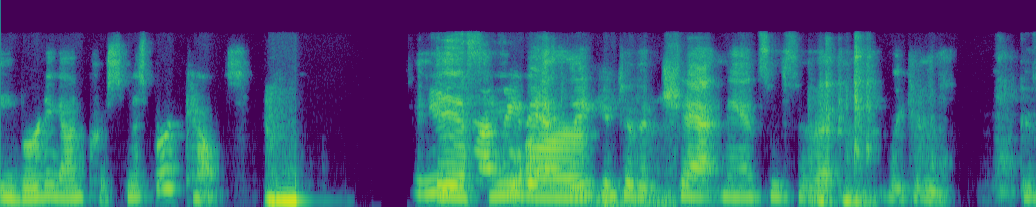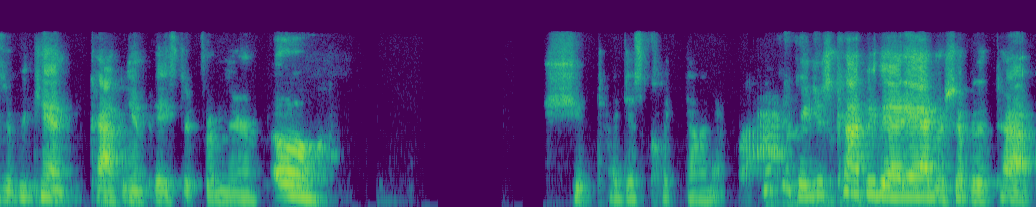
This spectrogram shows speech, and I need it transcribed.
eBirding on Christmas bird counts. Can you If copy you that are- link into the chat, Nancy, so that we can, because if we can't copy and paste it from there. Oh. shoot, I just clicked on it. Okay, just copy that address up at the top.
